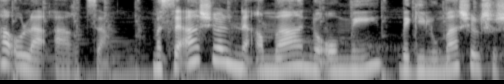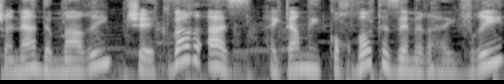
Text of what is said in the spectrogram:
העולה ארצה. מסעה של נעמה נעמי, בגילומה של שושנה דמארי, שכבר אז הייתה מכוכבות הזמר העברי,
